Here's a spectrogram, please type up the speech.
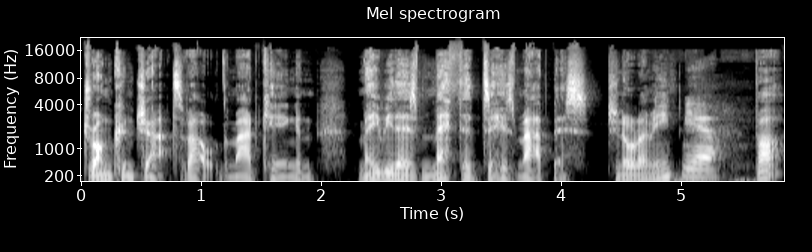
drunken chats about the Mad King and maybe there's method to his madness. Do you know what I mean? yeah. But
